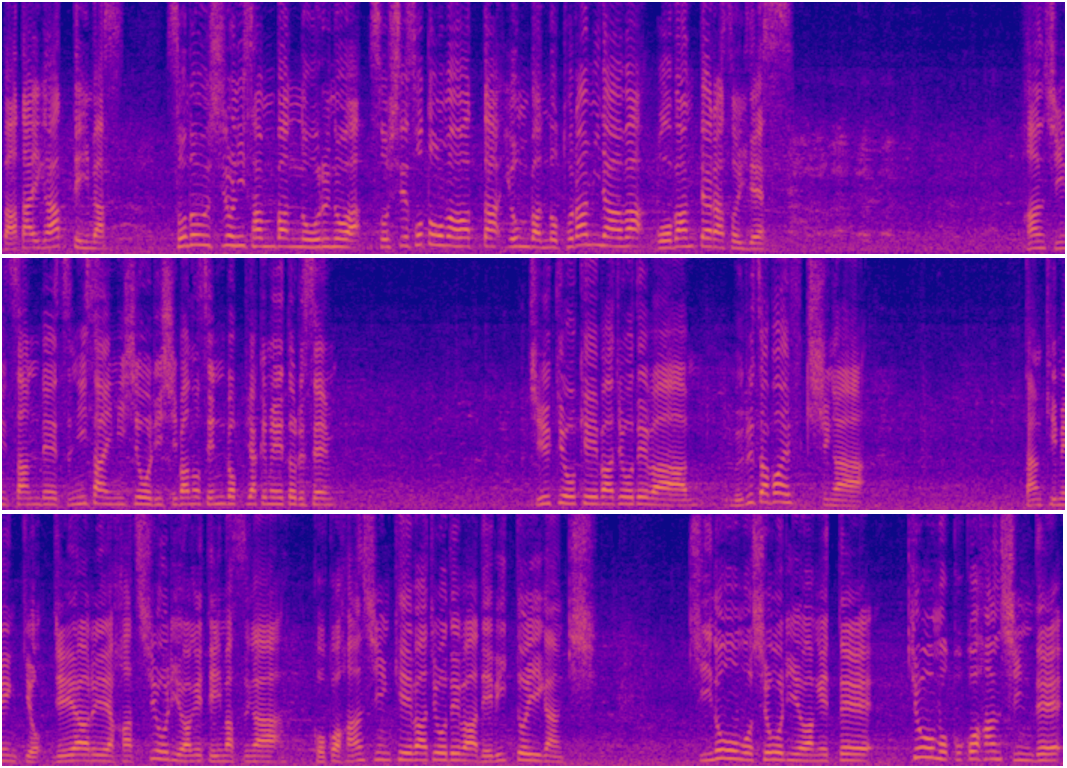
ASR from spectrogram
馬体が合っています。その後ろに3番のオルノア。そして外を回った4番のトラミナーは5番手争いです。阪神3レース2歳未勝利芝の 1600m 戦。中京競馬場ではムルザバエフ騎手が短期免許 JRA 初勝利を挙げていますがここ阪神競馬場ではデビッド・イーガン騎手昨日も勝利を挙げて今日もここ阪神で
